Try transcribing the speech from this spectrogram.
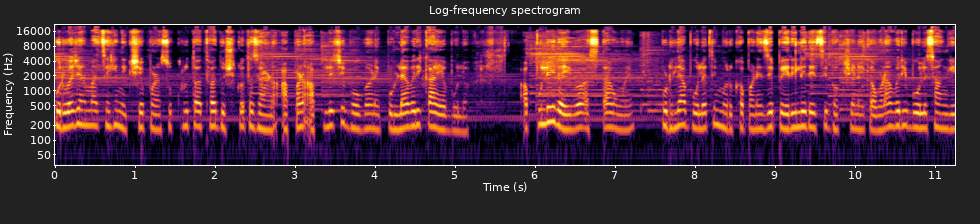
पूर्वजन्माचेही निक्षेपण सुकृत अथवा दुष्कृत जाणं. आपण आपलेचे भोगणे पुढल्यावरी काय बोल? अपुले दैव असता उणे पुढल्या बोलती मूर्खपणे. जे पेरिले त्याची भक्षणे कवणावरी बोल सांगे.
